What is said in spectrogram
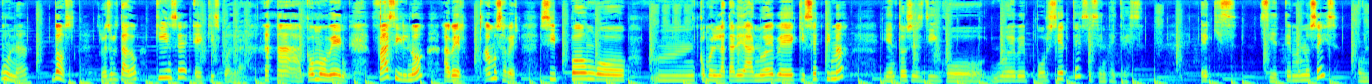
1, 2. Resultado, 15x cuadrada. ¿Cómo ven? Fácil, ¿no? A ver, vamos a ver. Si pongo mm, como en la tarea 9x séptima y entonces digo 9 por 7, 63. X, 7 menos 6, 1.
